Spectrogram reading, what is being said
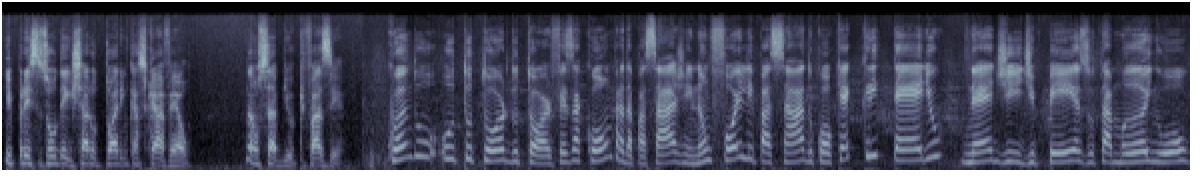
e precisou deixar o Thor em Cascavel. Não sabia o que fazer. Quando o tutor do Thor fez a compra da passagem, não foi lhe passado qualquer critério né, de, de peso, tamanho ou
